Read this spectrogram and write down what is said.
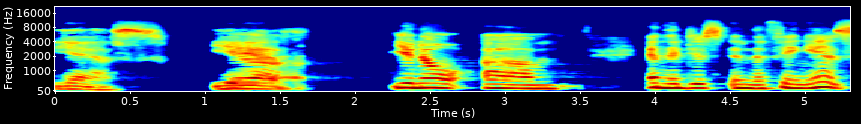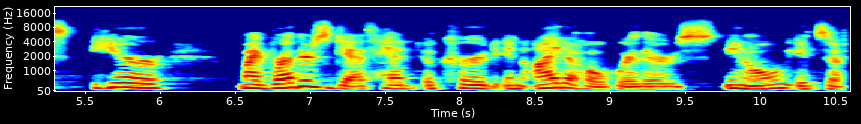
Yes. Yes. Yeah. You know, um, and the dis- and the thing is, here, my brother's death had occurred in Idaho, where there's, you know, it's a,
